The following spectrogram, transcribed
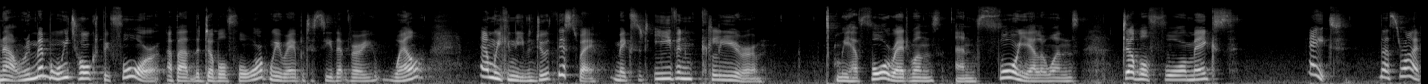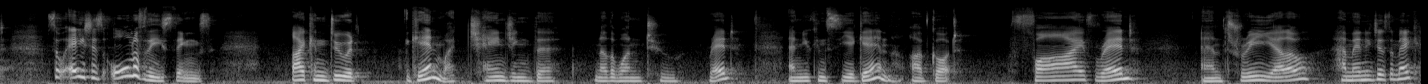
Now, remember we talked before about the double four. We were able to see that very well. And we can even do it this way. It makes it even clearer. We have four red ones and four yellow ones. Double four makes eight. That's right. So eight is all of these things. I can do it again by changing the another one to red and you can see again I've got five red and three yellow how many does it make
